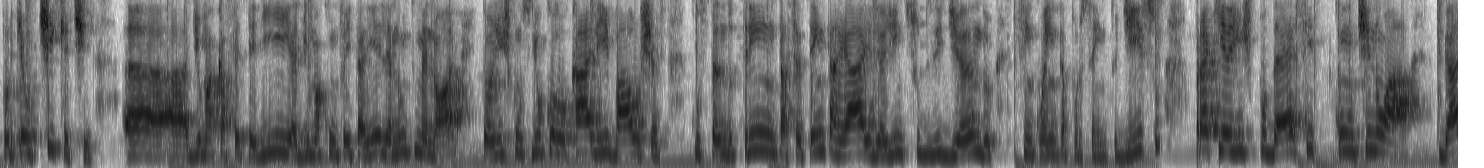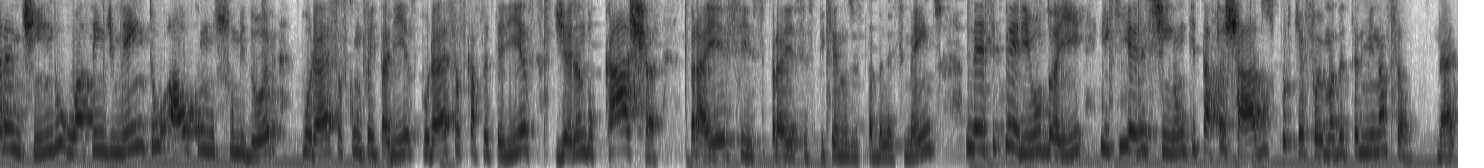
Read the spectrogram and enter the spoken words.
porque o ticket uh, de uma cafeteria, de uma confeitaria, ele é muito menor. Então a gente conseguiu colocar ali vouchers custando 30, 70 reais e a gente subsidiando 50% disso, para que a gente pudesse continuar garantindo o atendimento ao consumidor por essas confeitarias, por essas cafeterias, gerando caixa para esses, esses pequenos estabelecimentos nesse período aí e que eles tinham que estar tá fechados porque foi uma determinação. Né?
